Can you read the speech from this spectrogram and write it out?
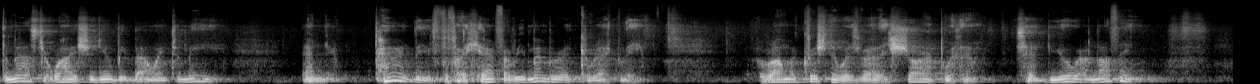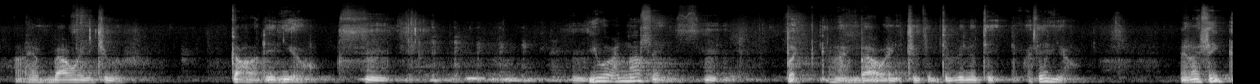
the master. Why should you be bowing to me? And apparently, if I, if I remember it correctly, Ramakrishna was very sharp with him. Said, You are nothing. I am bowing to God in you. Mm. You are nothing. Mm. But I'm bowing to the divinity within you. And I think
